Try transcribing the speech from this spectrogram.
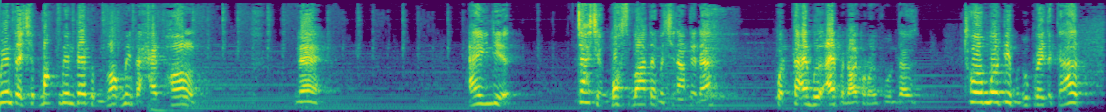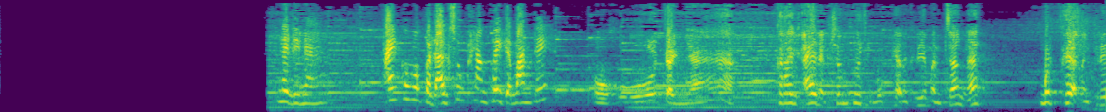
មានតែច្បាប់មានតែកំណត់មានតែហេតុផលណែឯងនេះចាស់ជាងបោះស្បាតែមួយឆ្នាំទេណាប៉ុន្តែមើលឯងបណ្ដោយបណ្ដោយខ្លួនទៅធ្វើមើលទីមនុស្សព្រៃតកើតណែឌីណា ឯងក៏មកបដៅខ្ញុំខ្លាំងពេកតែបានទេអូហូកញ្ញាក្រែងឯងនិងខ្ញុំគឺជាមិត្តភក្តិនឹងគ្នាមិនអញ្ចឹងណាមិត្តភក្តិនឹងគ្នា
